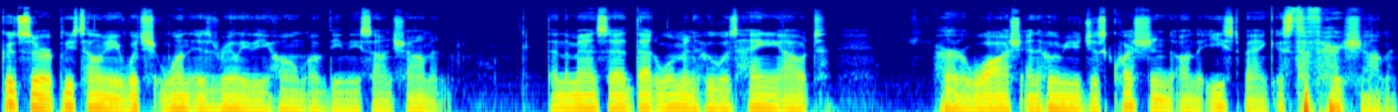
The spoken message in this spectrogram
Good sir, please tell me which one is really the home of the Nisan shaman. Then the man said, That woman who was hanging out her wash and whom you just questioned on the east bank is the very shaman.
